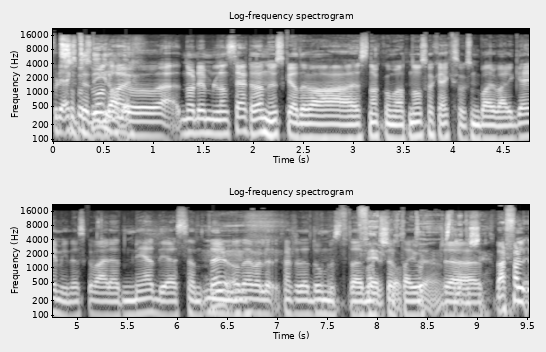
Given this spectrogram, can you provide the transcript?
Fordi Så Xbox de One har grader. jo, når de lanserte den, husker jeg det var snakk om at nå skal ikke Xboxen bare være gaming, det skal være et mediesenter. Mm. Og det er vel kanskje det dummeste Microsoft har gjort. eh, strategi. eh, I hvert fall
